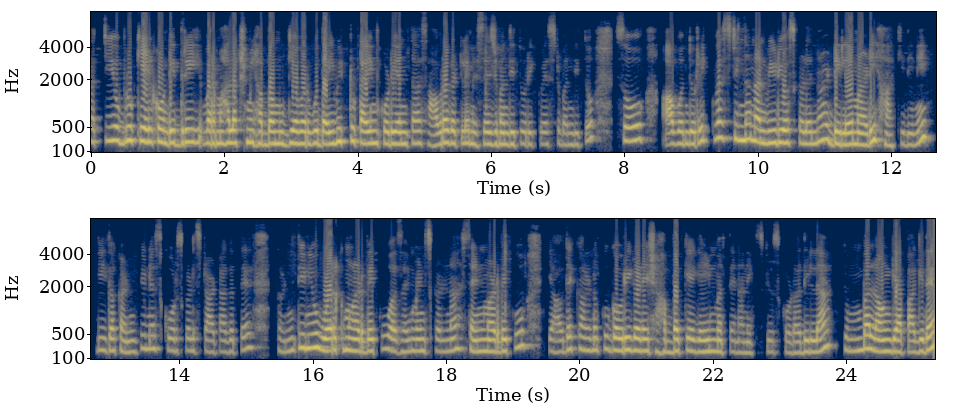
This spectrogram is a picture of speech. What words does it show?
ಪ್ರತಿಯೊಬ್ಬರು ಕೇಳ್ಕೊಂಡಿದ್ರಿ, ವರಮಹಾಲಕ್ಷ್ಮಿ ಹಬ್ಬ ಮುಗಿಯೋವರೆಗೂ ದಯವಿಟ್ಟು ಟೈಮ್ ಕೊಡಿ ಅಂತ ಸಾವಿರಗಟ್ಟಲೆ ಮೆಸೇಜ್ ಬಂದಿತ್ತು ರಿಕ್ವೆಸ್ಟ್ ಬಂದಿತ್ತು. ಸೊ ಆ ಒಂದು ರಿಕ್ವೆಸ್ಟಿಂದ ನಾನು ವೀಡಿಯೋಸ್ಗಳನ್ನು ಡಿಲೇ ಮಾಡಿ ಹಾಕಿದ್ದೀನಿ ಈಗ ಕಂಟಿನ್ಯೂಸ್ ಕೋರ್ಸ್ಗಳು ಸ್ಟಾರ್ಟ್ ಆಗುತ್ತೆ. ಕಂಟಿನ್ಯೂ ವರ್ಕ್ ಮಾಡಬೇಕು ಅಸೈನ್ಮೆಂಟ್ಸ್ಗಳನ್ನ ಸೆಂಡ್ ಮಾಡಬೇಕು. ಯಾವುದೇ ಕಾರಣಕ್ಕೂ ಗೌರಿ ಗಣೇಶ ಹಬ್ಬಕ್ಕೆ ಗೈನ್ ಮತ್ತೆ ನಾನು ಎಕ್ಸ್ಕ್ಯೂಸ್ ಕೊಡೋದಿಲ್ಲ. ತುಂಬ ಲಾಂಗ್ ಗ್ಯಾಪ್ ಆಗಿದೆ.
